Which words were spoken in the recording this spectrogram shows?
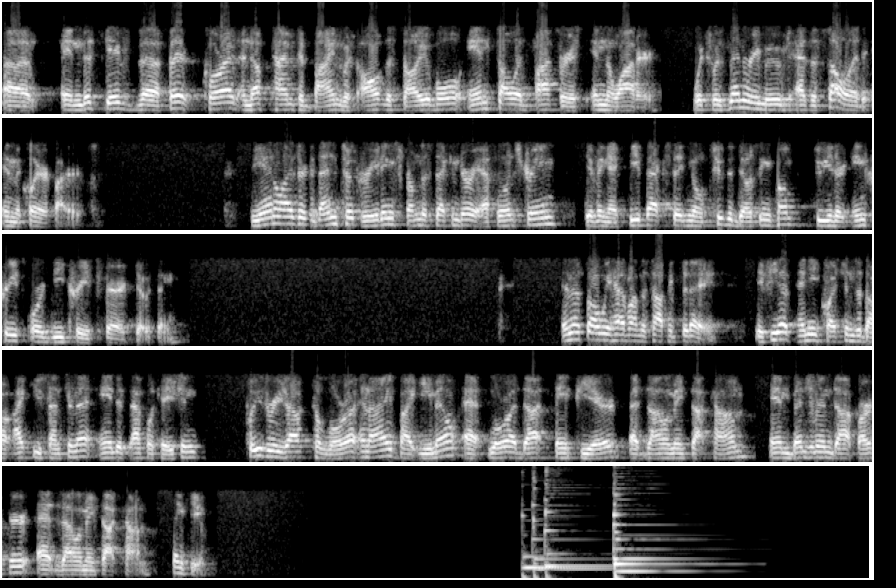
Uh, and this gave the ferric chloride enough time to bind with all the soluble and solid phosphorus in the water, which was then removed as a solid in the clarifiers. The analyzer then took readings from the secondary effluent stream, giving a feedback signal to the dosing pump to either increase or decrease ferric dosing. And that's all we have on the topic today. If you have any questions about IQ SensorNet and its applications, please reach out to Laura and I by email at laura.stpierre at xyleminc.com and benjamin.barker at xyleminc.com. Thank you.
